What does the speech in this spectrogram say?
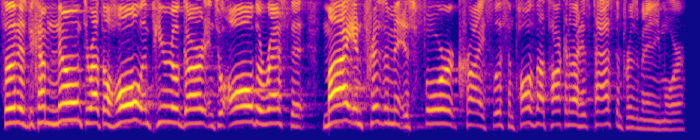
so that it has become known throughout the whole imperial guard and to all the rest that my imprisonment is for Christ. Listen, Paul's not talking about his past imprisonment anymore.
